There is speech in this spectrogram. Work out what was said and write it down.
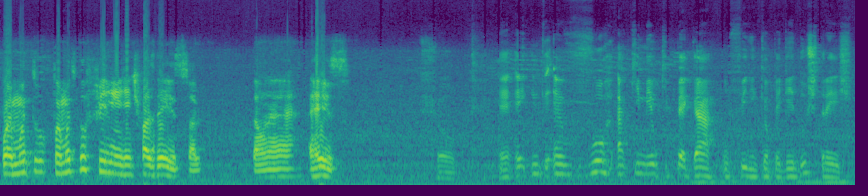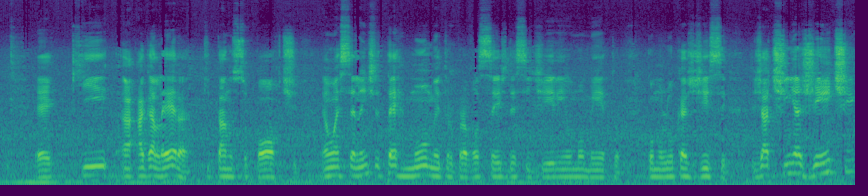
Foi muito, foi muito do feeling a gente fazer isso, sabe? Então é, é isso. Show. É, é, eu vou aqui meio que pegar o feeling que eu peguei dos três. É que a, a galera que está no suporte é um excelente termômetro para vocês decidirem o momento. Como o Lucas disse, já tinha gente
